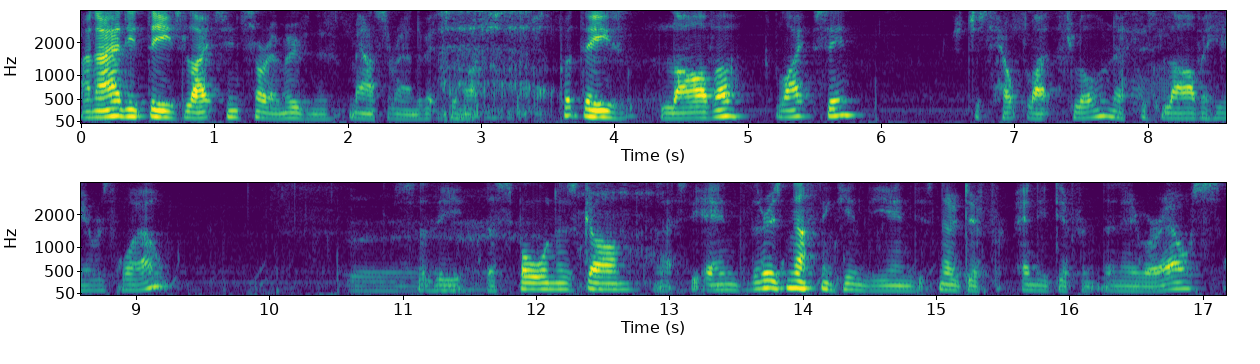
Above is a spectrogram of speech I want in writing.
And I added these lights in. Sorry, I'm moving the mouse around a bit too much. Put these lava lights in, which just help light the floor. Left this lava here as well. So the the spawner's gone. That's the end. There is nothing in the end. It's no different, any different than anywhere else.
